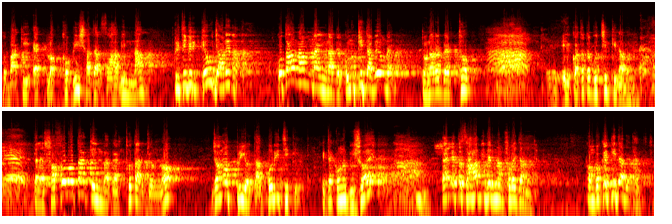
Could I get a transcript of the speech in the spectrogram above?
তো বাকি এক লক্ষ বিশ হাজার সাহাবির নাম পৃথিবীর কেউ জানে না। কোথাও নাম নাই ওনাদের কোনো কিতাবেও নাই। তো ওনারা ব্যর্থ। এই কথাটা বুঝছেন কিনা বলেন? তাহলে সফলতা কিংবা ব্যর্থতার জন্য জনপ্রিয়তা, পরিচিতি, এটা কোনো বিষয় তাইলে তো সাহাবিদের নাম সবাই জানত। কমপক্ষে কিতাবে থাকতো।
